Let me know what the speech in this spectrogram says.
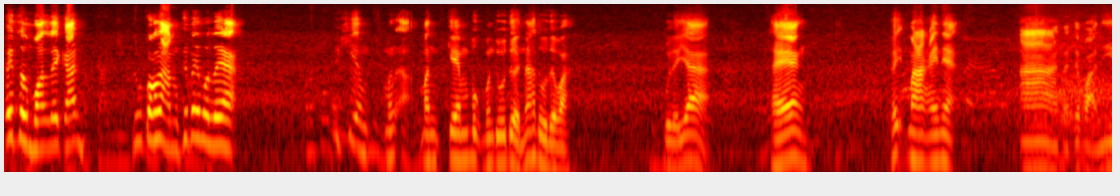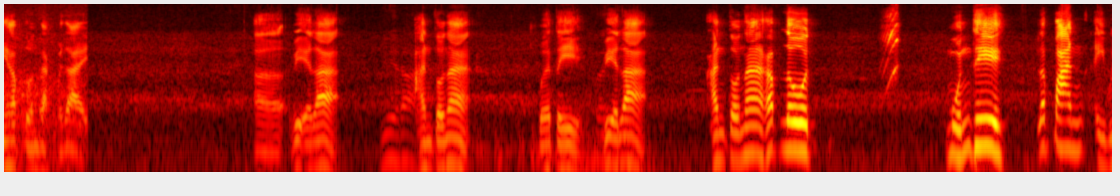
ให้ยส่งบอลเลยกัน ดูกองหลังมันขึ้นไปหมดเลยอะไอ้เขี้ยมันมันเกมบุกมันดูเดือดน่าดูเลยว่ะบูเดย่าแทง เฮ้ย มาไงเนี่ย อ่า แต่จังหวะนี้ครับโดนดักไปได้ เอ่อวิเอล่าอันโตนาเบอร์ตีวิเอล่าอันโตนาครับหลุด หมุนที แล้วปันไอเว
